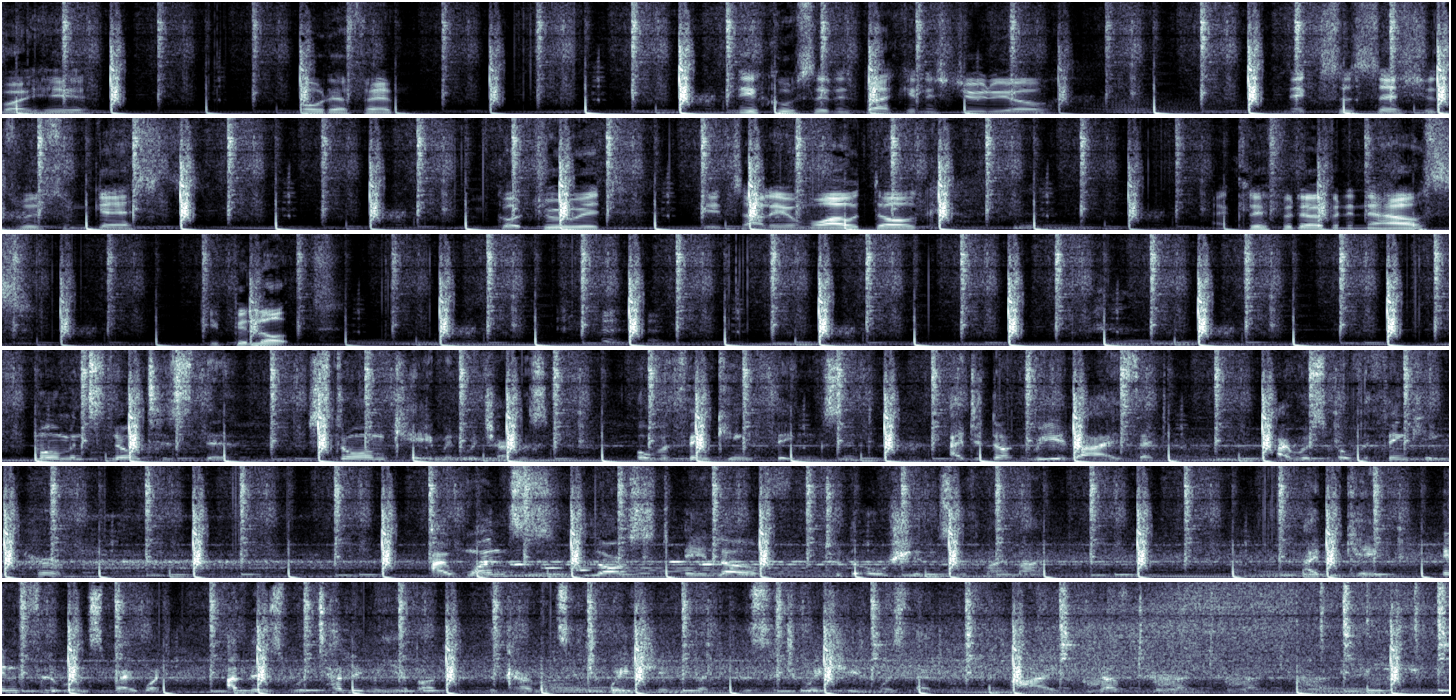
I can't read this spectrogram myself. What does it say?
right here. Mode FM. Nicholson is back in the studio. Nexus sessions with some guests. We've got Druid, the Italian Wild Dog, and Clifford Urban in the house. Keep it locked. Moments notice the storm came in which I was overthinking things and I did not realize that I was overthinking her. I once lost a love to the oceans of my mind. I became influenced by what others were telling me about the current situation, but the situation was that I loved her.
